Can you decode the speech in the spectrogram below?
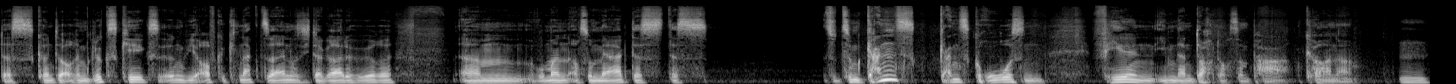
das könnte auch im Glückskeks irgendwie aufgeknackt sein, was ich da gerade höre, ähm, wo man auch so merkt, dass das so zum ganz, ganz Großen fehlen ihm dann doch noch so ein paar Körner. Mhm.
